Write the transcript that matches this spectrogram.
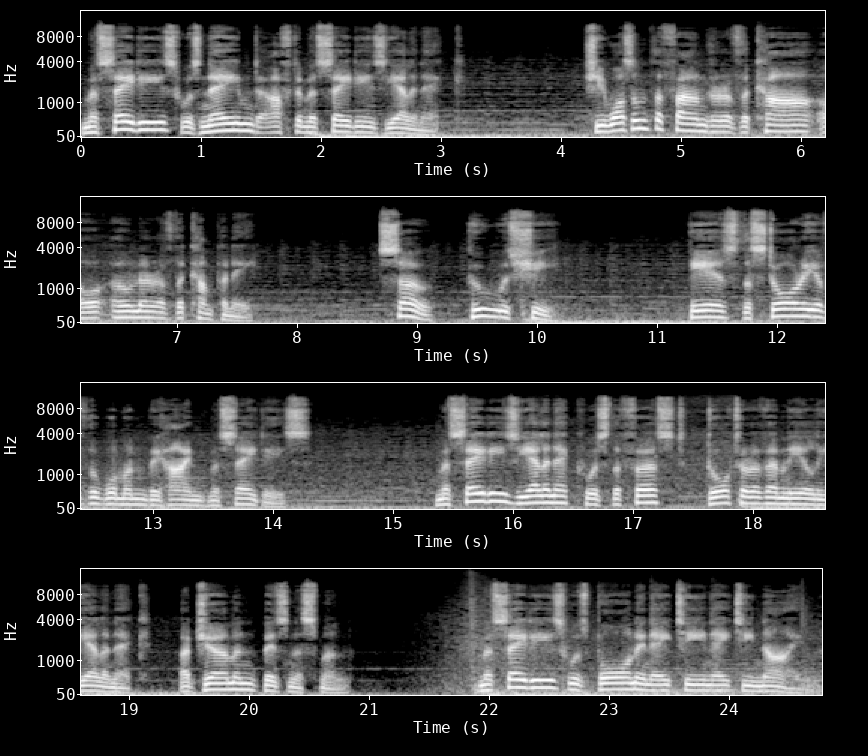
Mercedes was named after Mercedes Jellinek. She wasn't the founder of the car or owner of the company. So, who was she? Here's the story of the woman behind Mercedes. Mercedes Jellinek was the first daughter of Emil Jellinek, a German businessman. Mercedes was born in 1889.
